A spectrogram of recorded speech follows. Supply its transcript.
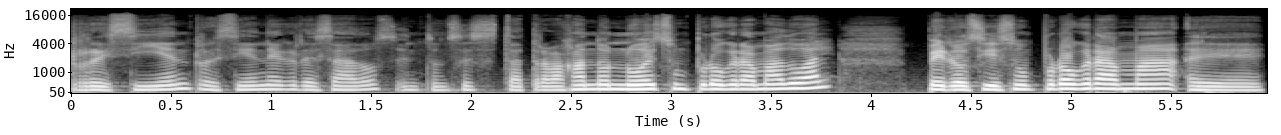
recién, recién egresados, entonces está trabajando, no es un programa dual, pero sí es un programa eh,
